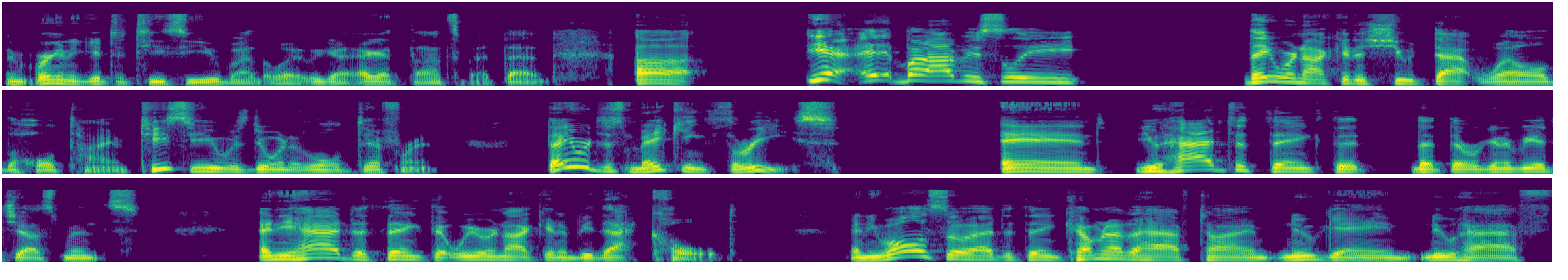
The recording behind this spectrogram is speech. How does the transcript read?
And we're gonna get to TCU by the way. We got I got thoughts about that. Uh yeah, eh, but obviously they were not gonna shoot that well the whole time. TCU was doing it a little different. They were just making threes. And you had to think that that there were gonna be adjustments, and you had to think that we were not gonna be that cold. And you also had to think coming out of halftime, new game, new half,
